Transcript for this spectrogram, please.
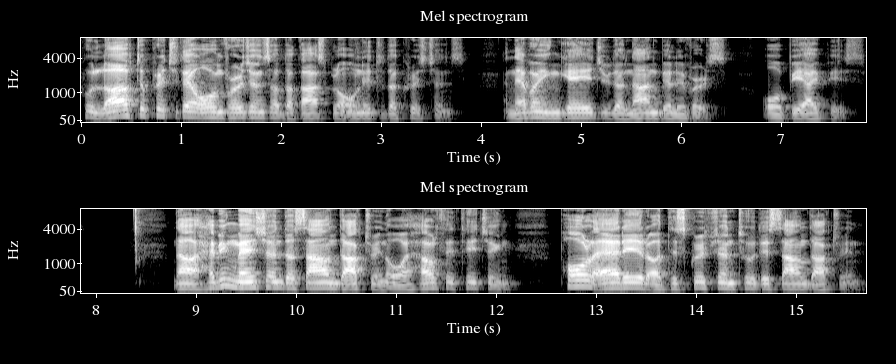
who love to preach their own versions of the gospel only to the Christians and never engage with the non believers or VIPs. Now, having mentioned the sound doctrine or healthy teaching, Paul added a description to this sound doctrine,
